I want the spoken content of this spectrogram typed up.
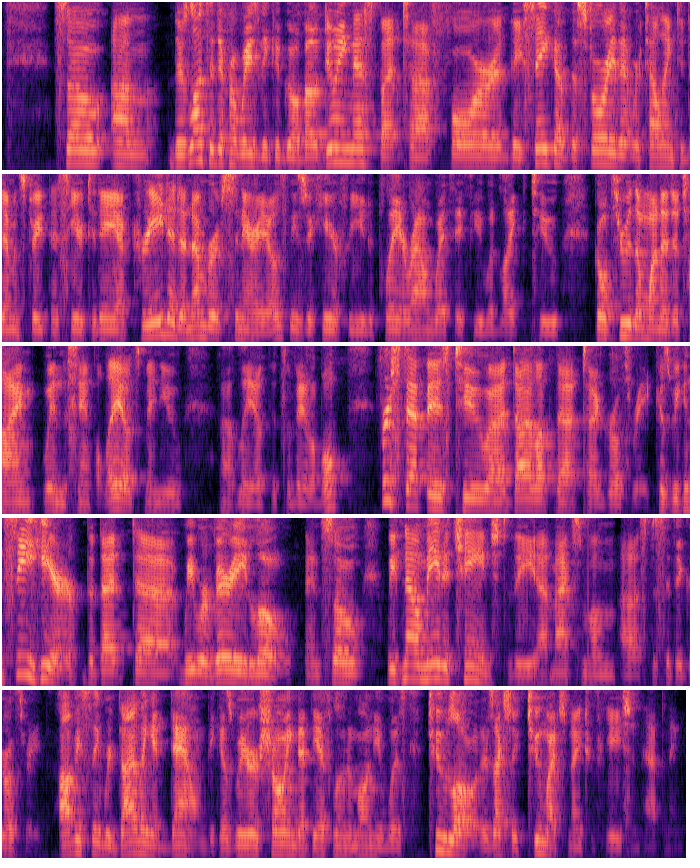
So um, there's lots of different ways we could go about doing this, but uh, for the sake of the story that we're telling to demonstrate this here today, I've created a number of scenarios. These are here for you to play around with if you would like to go through them one at a time in the sample layouts menu uh, layout that's available. First step is to uh, dial up that uh, growth rate because we can see here that, that uh, we were very low and so we've now made a change to the uh, maximum uh, specific growth rate. Obviously we're dialing it down because we were showing that the effluent ammonia was too low. There's actually too much nitrification happening.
